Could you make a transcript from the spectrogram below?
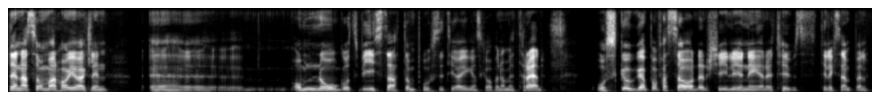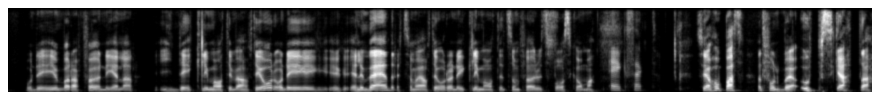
Denna sommar har ju verkligen eh, om något visat de positiva egenskaperna med träd. Och skugga på fasader kyler ju ner ett hus till exempel. Och det är ju bara fördelar i det klimatet vi har haft i år, och det är, eller vädret som vi har haft i år och det är klimatet som förutspås komma. Exakt. Så jag hoppas att folk börjar uppskatta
